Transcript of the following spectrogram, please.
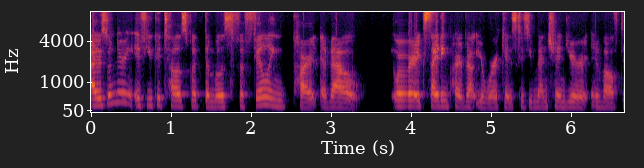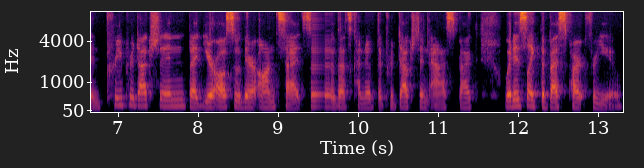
I was wondering if you could tell us what the most fulfilling part about or exciting part about your work is because you mentioned you're involved in pre-production, but you're also there on set. So that's kind of the production aspect. What is like the best part for you?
